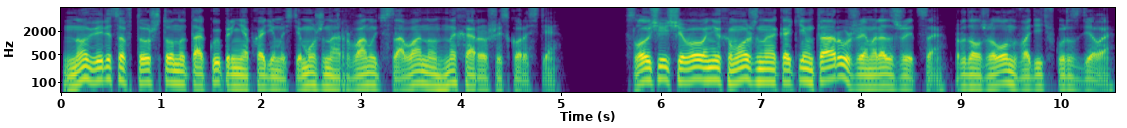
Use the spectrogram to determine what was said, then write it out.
Но верится в то, что на такой при необходимости можно рвануть в саванну на хорошей скорости. «В случае чего у них можно каким-то оружием разжиться», — продолжал он вводить в курс дела.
